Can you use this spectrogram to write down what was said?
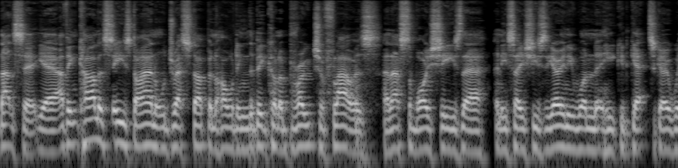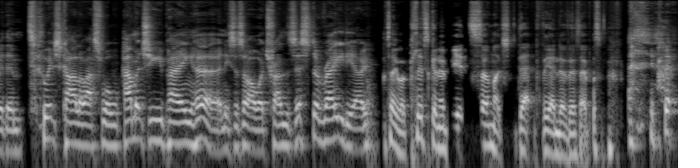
That's it, yeah. I think Carla sees Diane all dressed up and holding the big kind of brooch of flowers and asks her why she's there. And he says she's the only one that he could get to go with him. To which Carla asks, Well, how much are you paying her? And he says, Oh, a transistor radio. I'll tell you what, Cliff's going to be in so much debt at the end of this episode.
